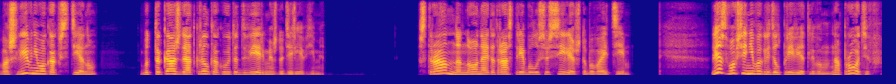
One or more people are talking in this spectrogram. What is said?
вошли в него, как в стену, будто каждый открыл какую-то дверь между деревьями. Странно, но на этот раз требовалось усилие, чтобы войти. Лес вовсе не выглядел приветливым. Напротив,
